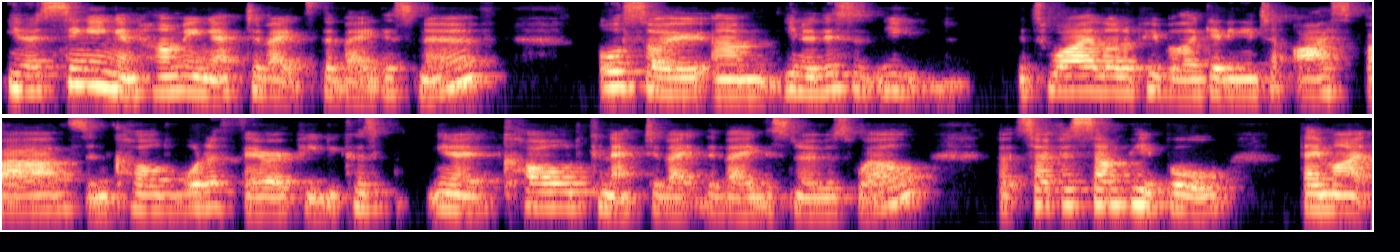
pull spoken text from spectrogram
you know, singing and humming activates the vagus nerve. Also, um, you know, this is you, it's why a lot of people are getting into ice baths and cold water therapy because you know cold can activate the vagus nerve as well. But so for some people, they might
